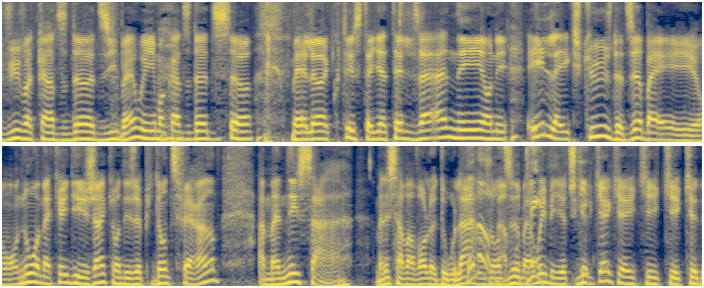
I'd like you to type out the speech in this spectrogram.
vu, votre candidat dit, ben oui, mon candidat a dit ça. Mais là, écoutez, c'était il y a telles années. On est et l'excuse de dire, ben on, nous, on accueille des gens qui ont des opinions différentes. À un moment donné, ça, à un moment donné, ça va avoir le dos large. Non, non, on mais de ben oui, mais y a-tu il- quelqu'un qui, qui, qui,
